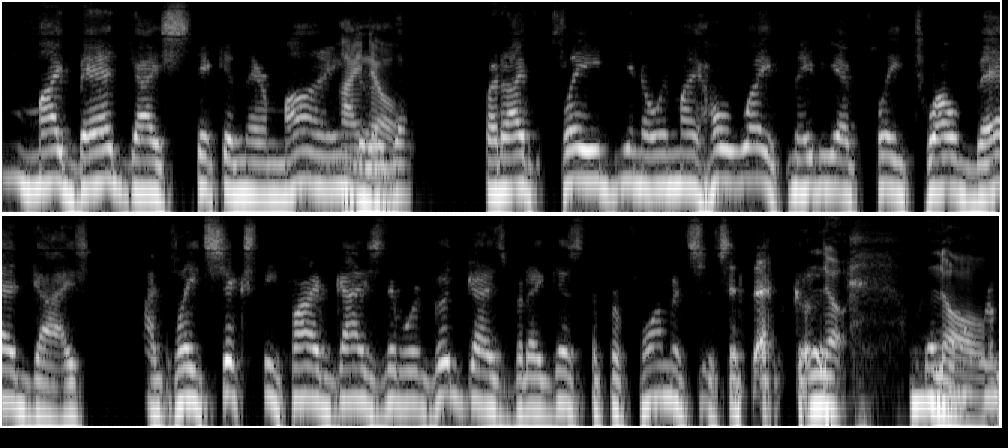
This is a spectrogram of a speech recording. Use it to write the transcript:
my bad guys stick in their mind. I know. but I've played, you know, in my whole life, maybe I've played 12 bad guys. I played 65 guys that were good guys, but I guess the performance isn't that good. No, no.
